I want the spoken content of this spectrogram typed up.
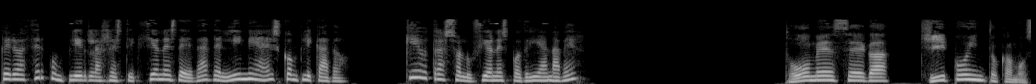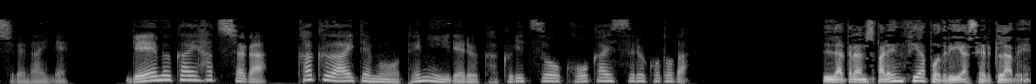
Pero hacer cumplir las restricciones de edad en línea es complicado. ¿Qué otras soluciones podrían haber? 透明性がキーポイントかもしれないね。ゲーム開発者が各アイテムを手に入れる確率を公開することだ。La transparencia podría ser clave.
